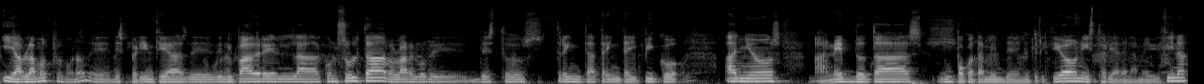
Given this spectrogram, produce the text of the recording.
Y hablamos, pues bueno, de, experiencias de, de mi padre en la consulta a lo largo de, de estos 30, 30 y pico años, anécdotas, un poco también de nutrición, historia de la medicina,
